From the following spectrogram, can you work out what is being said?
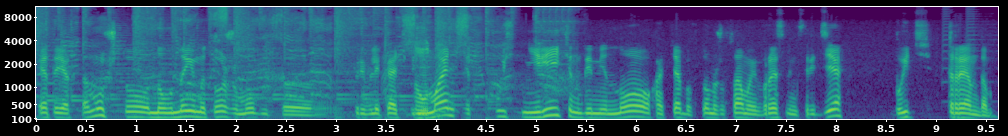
Это я к тому, что ноунеймы тоже могут э, привлекать Ну, внимание, пусть не рейтингами, но хотя бы в том же самой в рестлинг-среде быть трендом.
